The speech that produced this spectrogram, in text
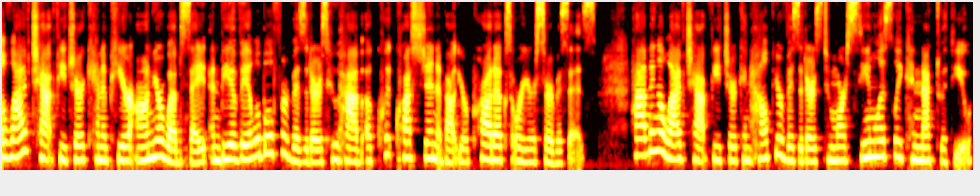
A live chat feature can appear on your website and be available for visitors who have a quick question about your products or your services. Having a live chat feature can help your visitors to more seamlessly connect with you,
